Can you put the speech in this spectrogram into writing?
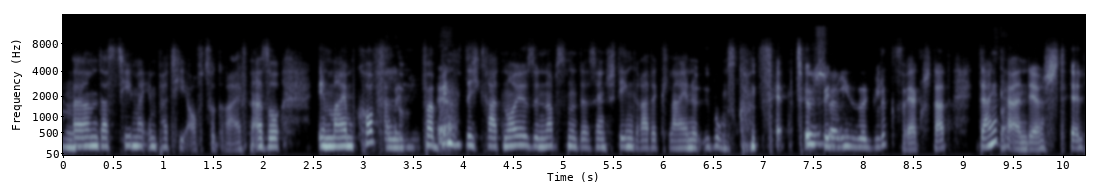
mhm. ähm, das Thema Empathie aufzugreifen. Also in meinem Kopf Alle, verbinden ja. sich gerade neue Synapsen und es entstehen gerade kleine Übungskonzepte für diese Glückswerkstatt. Danke an der Stelle.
